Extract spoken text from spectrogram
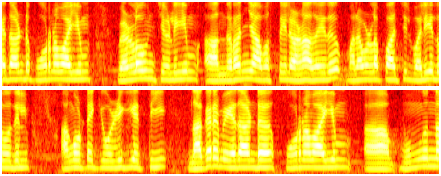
ഏതാണ്ട് പൂർണമായും വെള്ളവും ചെളിയും നിറഞ്ഞ അവസ്ഥയിലാണ്. അതായത് മലവെള്ളപ്പാച്ചിൽ വലിയ തോതിൽ അങ്ങോട്ടേക്ക് ഒഴുകിയെത്തി നഗരം ഏതാണ്ട് പൂർണമായും മുങ്ങുന്ന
